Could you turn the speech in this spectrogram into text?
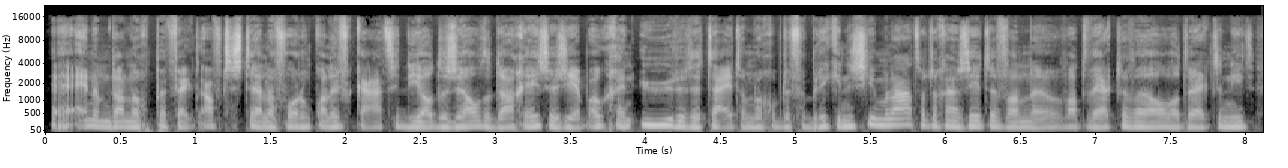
Eh, en hem dan nog perfect af te stellen voor een kwalificatie die al dezelfde dag is. Dus je hebt ook geen uren de tijd om nog op de fabriek in de simulator te gaan zitten. Van eh, wat werkt er wel, wat werkt er niet.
